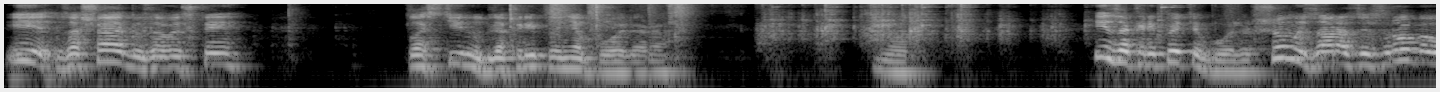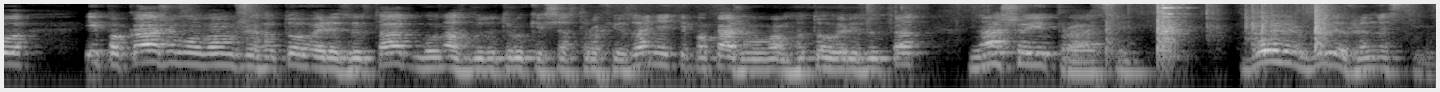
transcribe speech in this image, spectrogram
І за шайбу завести пластину для кріплення бойлера. От. І закріпити бойлер. Що ми зараз і зробимо і покажемо вам вже готовий результат, бо у нас будуть руки зараз трохи зайняті. Покажемо вам готовий результат нашої праці. Бойлер буде вже на стіні.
